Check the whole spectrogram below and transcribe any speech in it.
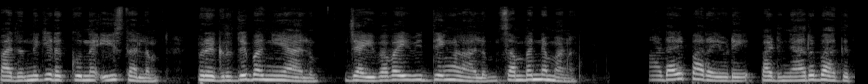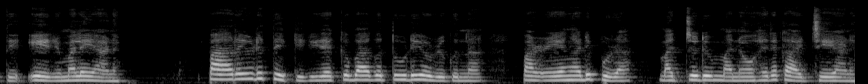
പരന്നു കിടക്കുന്ന ഈ സ്ഥലം പ്രകൃതി ഭംഗിയാലും ജൈവ വൈവിധ്യങ്ങളാലും സമ്പന്നമാണ്. മാടായിപ്പാറയുടെ പടിഞ്ഞാറ് ഭാഗത്ത് ഏഴുമലയാണ്. പാറയുടെ തെക്ക് കിഴക്ക് ഭാഗത്തൂടെ ഒഴുകുന്ന പഴയങ്ങാടി പുഴ മറ്റൊരു മനോഹര കാഴ്ചയാണ്.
